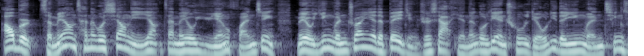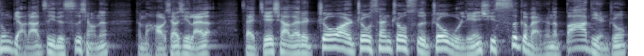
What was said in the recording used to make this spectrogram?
，Albert，怎么样才能够像你一样，在没有语言环境、没有英文专业的背景之下，也能够练出流利的英文，轻松表达自己的思想呢？那么好消息来了，在接下来的周二、周三、周四周五连续四个晚上的八点钟，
